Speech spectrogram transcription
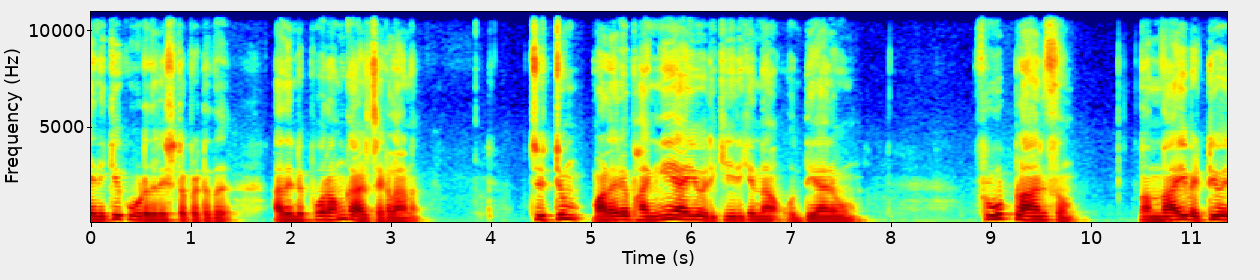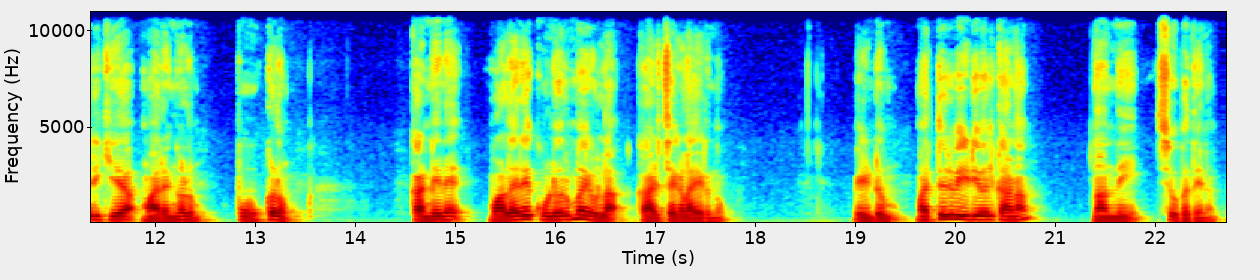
എനിക്ക് കൂടുതൽ ഇഷ്ടപ്പെട്ടത് അതിന്റെ പുറം കാഴ്ചകളാണ്. ചുറ്റും വളരെ ഭംഗിയായി ഒരുക്കിയിരിക്കുന്ന ഉദ്യാനവും ഫ്രൂട്ട് പ്ലാന്റ്സും നന്നായി വെട്ടിയൊരുക്കിയ മരങ്ങളും പൂക്കളും കണ്ണിന് വളരെ കുളിർമയുള്ള കാഴ്ചകളായിരുന്നു. വീണ്ടും മറ്റൊരു വീഡിയോയിൽ കാണാം. നന്ദി ശുഭദിനം.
